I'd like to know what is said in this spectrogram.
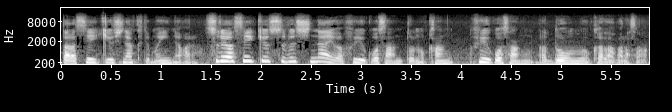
たら請求しなくてもいいんだから。それは請求するしないは冬子さんとの関、冬子さんがどう思うかだからさ。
